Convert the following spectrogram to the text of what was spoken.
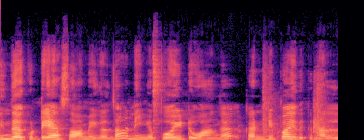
இந்த குட்டையா சாமிகள் தான். நீங்கள் போயிட்டு வாங்க. கண்டிப்பாக இதுக்கு நல்ல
